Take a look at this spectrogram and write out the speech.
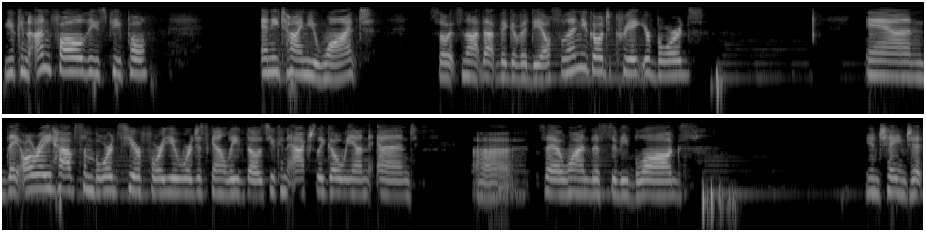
You can unfollow these people anytime you want. So it's not that big of a deal. So then you go to create your boards and they already have some boards here for you. We're just going to leave those. You can actually go in and uh, say, I want this to be blogs. You can change it.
